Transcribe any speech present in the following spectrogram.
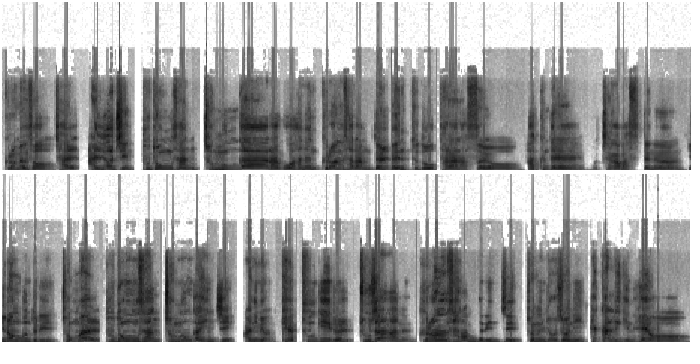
그러면서 잘 알려진 부동산 전문가라고 하는 그런 사람들 멘트도 달아놨어요. 아, 근데 뭐 제가 봤을 때는 이런 분들이 정말 부동산 전문가인지 아니면 갭 투기를 조장하는 그런 사람들인지 저는 여전히 헷갈리긴 해요.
